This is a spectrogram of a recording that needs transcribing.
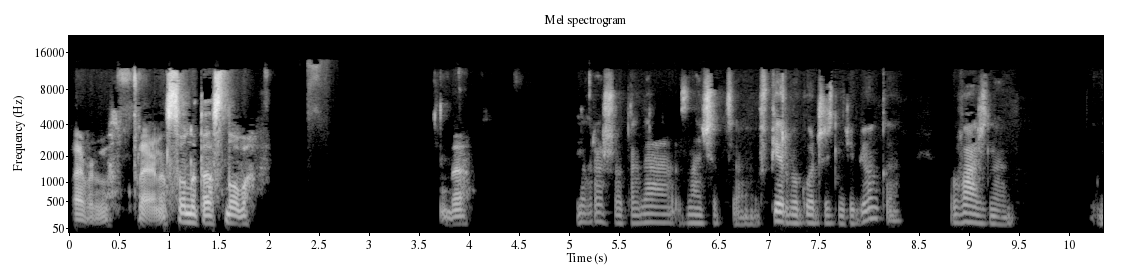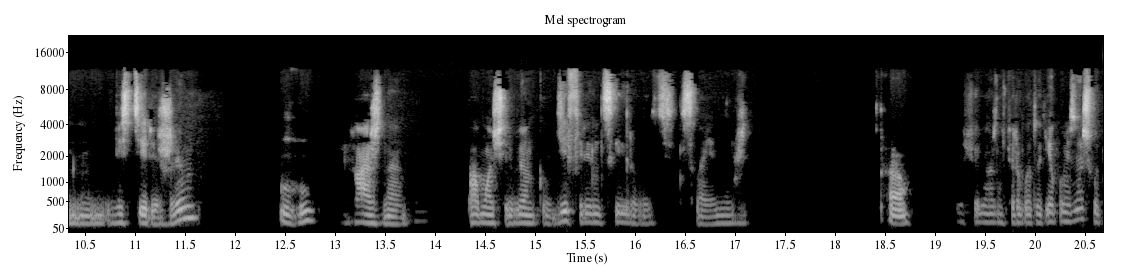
Правильно, правильно. Сон – это основа. Да. Ну хорошо, тогда, значит, э, в первый год жизни ребенка важно вести режим, угу. важно помочь ребенку дифференцировать свои нужды. Да. Еще важно в год. Я помню, знаешь, вот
